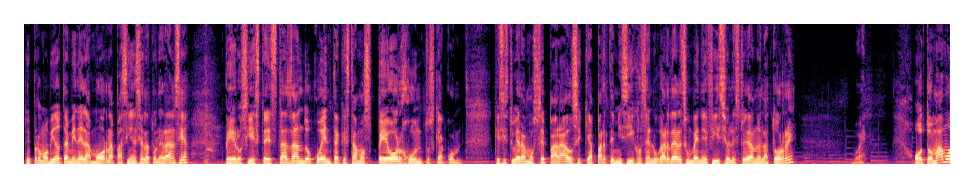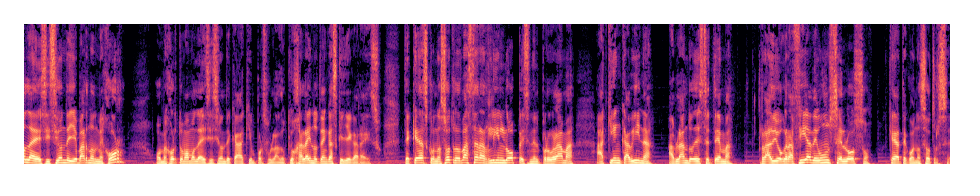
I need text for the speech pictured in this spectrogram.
Estoy promoviendo también el amor, la paciencia, la tolerancia. Pero si te estás dando cuenta que estamos peor juntos que, si estuviéramos separados y que aparte mis hijos, en lugar de darles un beneficio, le estoy dando en la torre, bueno. O tomamos la decisión de llevarnos mejor, o mejor tomamos la decisión de cada quien por su lado, que ojalá y no tengas que llegar a eso. Te quedas con nosotros, va a estar Arlín López en el programa, aquí en cabina, hablando de este tema. Radiografía de un celoso. Quédate con nosotros.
